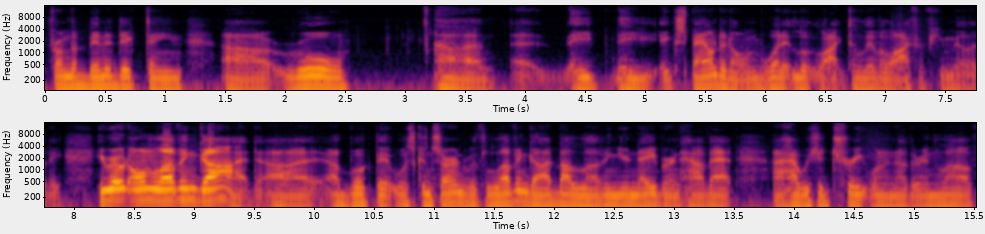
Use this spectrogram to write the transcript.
from the Benedictine uh, rule uh, he he expounded on what it looked like to live a life of humility. He wrote on loving God, uh, a book that was concerned with loving God by loving your neighbor and how that uh, how we should treat one another in love.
